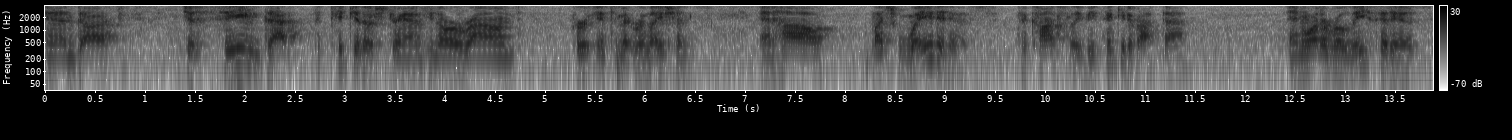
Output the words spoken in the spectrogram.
And uh, just seeing that particular strand, you know, around intimate relations and how much weight it is to constantly be thinking about that. And what a relief it is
